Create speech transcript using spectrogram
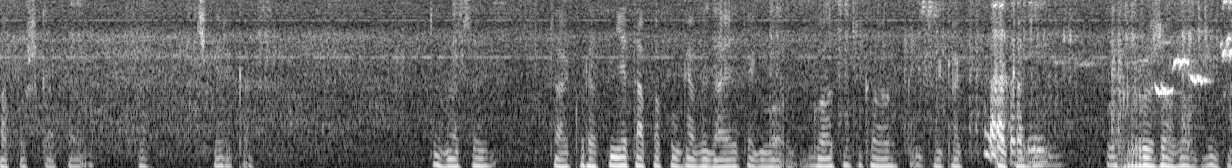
papuszka po, po ćwierka. To znaczy, to akurat nie ta papuga wydaje te gło- głosy, tylko taka, No, taka różowa brzycha.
